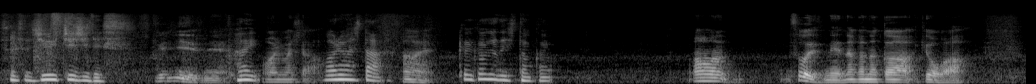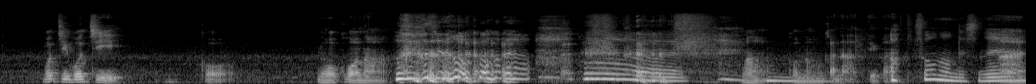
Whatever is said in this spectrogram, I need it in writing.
先生11時です嬉しいですね。はい終わりました。終わりましたはい。今日いかがでしたか？あーそうですね。なかなか今日はぼちぼちこう濃厚な。はい まあうん。こんなもんかなっていう感あそうなんですね、はい。う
